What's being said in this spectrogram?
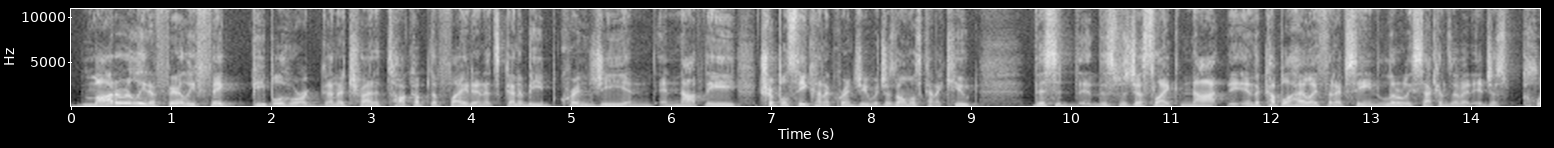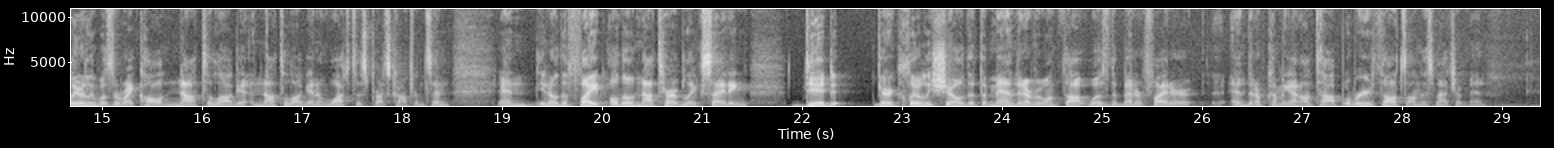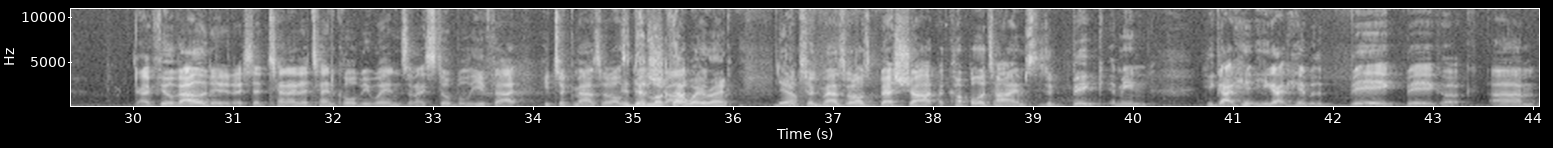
moderately to fairly fake people who are gonna try to talk up the fight and it's gonna be cringy and and not the triple C kind of cringy, which is almost kind of cute. This is this was just like not in the couple of highlights that I've seen, literally seconds of it. It just clearly was the right call not to log in, not to log in and watch this press conference. And and you know the fight, although not terribly exciting, did very clearly show that the man that everyone thought was the better fighter ended up coming out on top. What were your thoughts on this matchup, man? I feel validated. I said 10 out of 10 Colby wins, and I still believe that. He took Masvidal's It did look that way, right? Yeah. He took Masvidal's best shot a couple of times. He took big. I mean, he got hit. He got hit with a big, big hook. Um,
